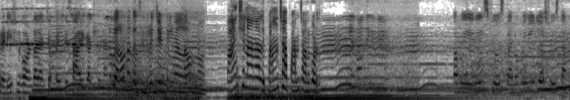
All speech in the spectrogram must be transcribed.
ట్రెడిషన్గా ఉండాలని చెప్పేసి సారీ కట్టుకున్నాను. నువ్వు ఎలా ఉన్నావు తెలిసి ఇందులో? జెంటిల్ లా ఉన్నావు. ఫంక్షన్ అనాలి. పంచా పంచ అనకూడదు. మీ రీల్స్ చూస్తాను మీ వీడియోస్ చూస్తాను.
